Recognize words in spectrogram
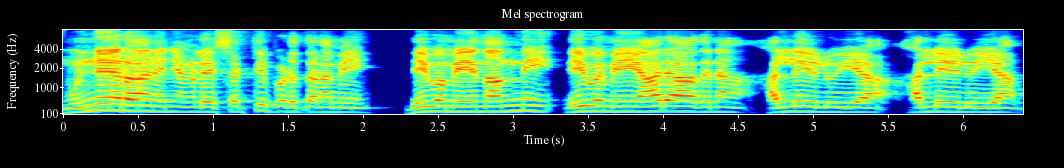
മുന്നേറാനും ഞങ്ങളെ ശക്തിപ്പെടുത്തണമേ. ദൈവമേ നന്ദി. ദൈവമേ ആരാധന. ഹല്ലേ ലുയ്യ ഹല്ലേ ലുയ്യ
